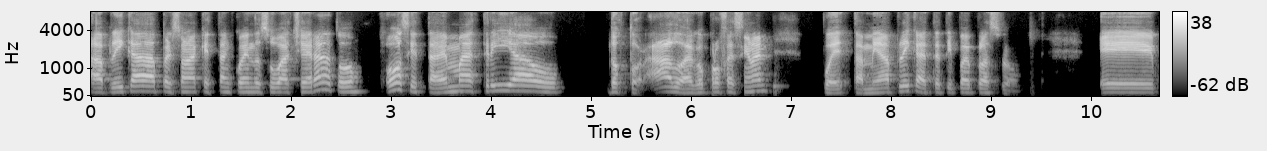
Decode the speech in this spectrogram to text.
aplica a personas que están cogiendo su bachillerato o si está en maestría o doctorado, algo profesional, pues también aplica este tipo de plus eh,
